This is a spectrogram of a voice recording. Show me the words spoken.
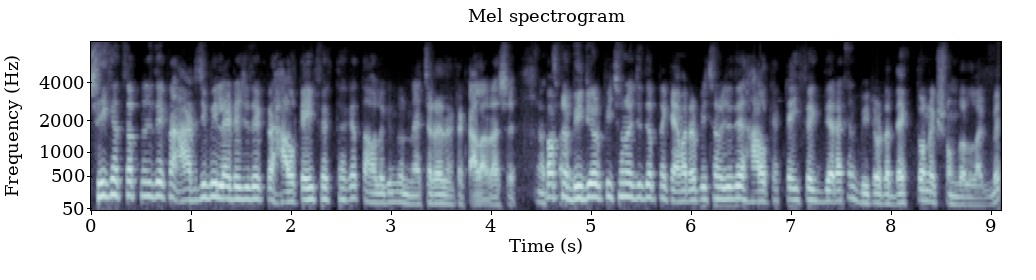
সেই ক্ষেত্রে আপনি যদি একটা আট জিবি লাইটে যদি একটা হালকা ইফেক্ট থাকে তাহলে কিন্তু ন্যাচারাল একটা কালার আসে। বা আচ্ছা, আপনার ভিডিওর পিছনে যদি আপনি ক্যামেরার পিছনে যদি হালকা একটা ইফেক্ট দিয়ে রাখেন ভিডিওটা দেখতে অনেক সুন্দর লাগবে।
